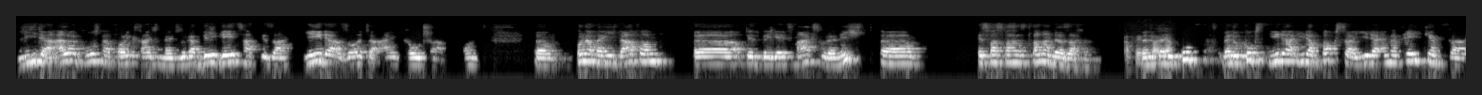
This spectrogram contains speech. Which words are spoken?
Leader, alle großen erfolgreichen Menschen, sogar Bill Gates hat gesagt, jeder sollte einen Coach haben. Und ähm, unabhängig davon, äh, ob du jetzt Bill Gates magst oder nicht, äh, ist was Wahres dran an der Sache. Auf jeden wenn, Fall, wenn, ja. du guckst, wenn du guckst, jeder, jeder Boxer, jeder MMA-Kämpfer,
